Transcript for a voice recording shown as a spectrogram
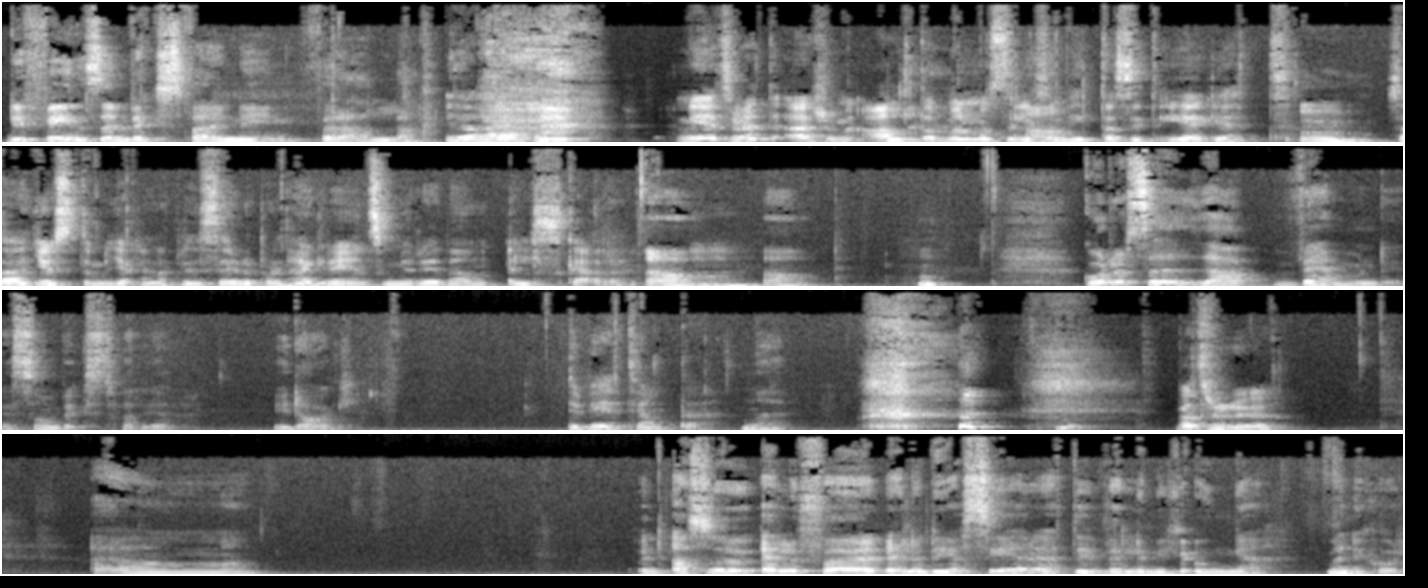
Det finns en växtfärgning för alla. Ja. Men jag tror att det är som med allt, att man måste liksom Ja. hitta sitt eget. Mm. Så här, just det, men jag kan applicera det på den här grejen som jag redan älskar. Ja. Mm. ja. Går det att säga vem det är som växtfärgar idag? Det vet jag inte. Nej. Vad tror du? Ehm, alltså, eller, för, eller det jag ser är att det är väldigt mycket unga människor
